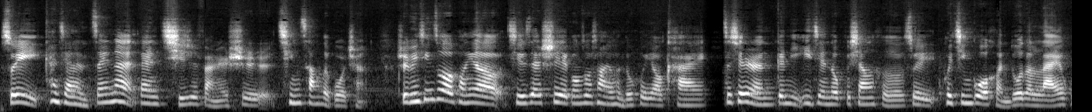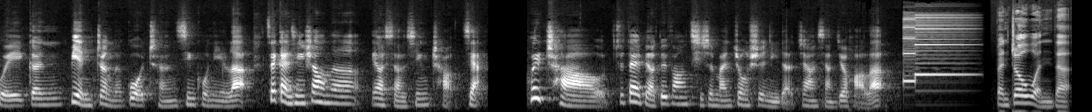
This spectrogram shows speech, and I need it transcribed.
所以看起来很灾难，但其实反而是清仓的过程。水瓶星座的朋友，其实，在事业工作上有很多会要开，这些人跟你意见都不相合，所以会经过很多的来回跟辩证的过程，辛苦你了。在感情上呢，要小心吵架，会吵就代表对方其实蛮重视你的，这样想就好了。本周稳的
